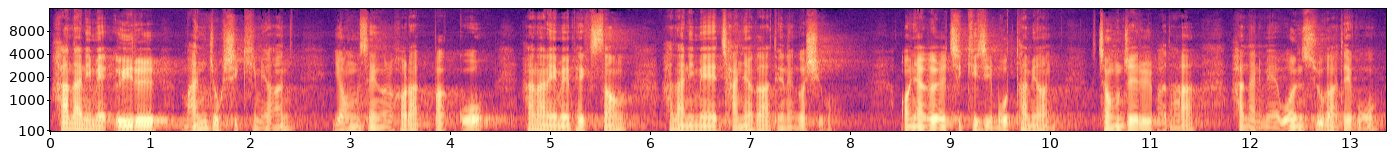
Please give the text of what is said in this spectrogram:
하나님의 의를 만족시키면 영생을 허락받고 하나님의 백성, 하나님의 자녀가 되는 것이고 언약을 지키지 못하면 정죄를 받아 하나님의 원수가 되고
